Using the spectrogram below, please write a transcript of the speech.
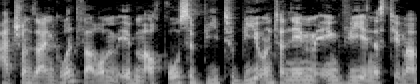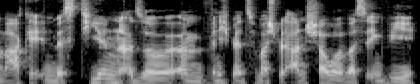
hat schon seinen Grund, warum eben auch große B2B-Unternehmen irgendwie in das Thema Marke investieren. Also ähm, wenn ich mir zum Beispiel anschaue, was irgendwie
